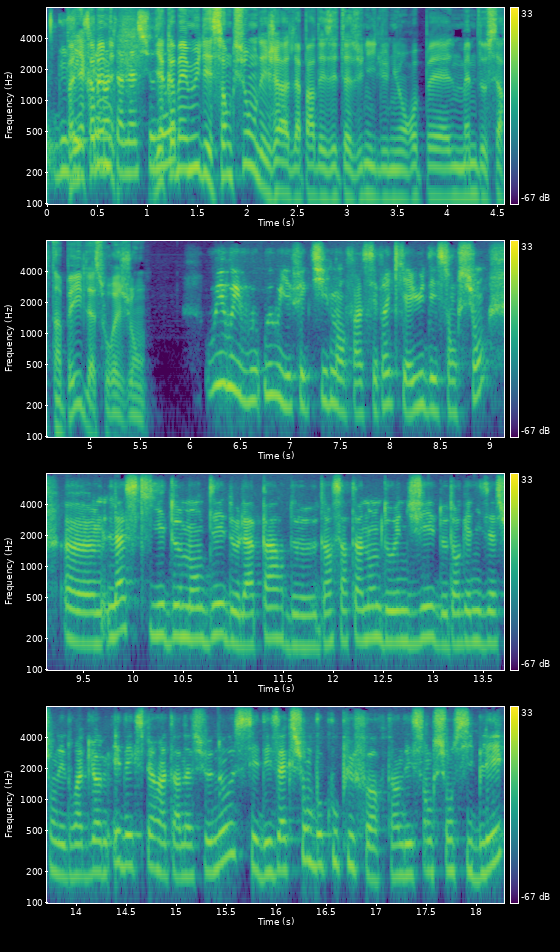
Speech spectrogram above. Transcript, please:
des experts internationaux. Il y a quand même eu des sanctions déjà de la part des États-Unis, de l'Union européenne, même de certains pays de la sous-région. Oui, oui, oui, oui, effectivement. Enfin, c'est vrai qu'il y a eu des sanctions. Euh, là, ce qui est demandé de la part d'un certain nombre d'ONG, d'organisations des droits de l'homme et d'experts internationaux, c'est des actions beaucoup plus fortes, hein, des sanctions ciblées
